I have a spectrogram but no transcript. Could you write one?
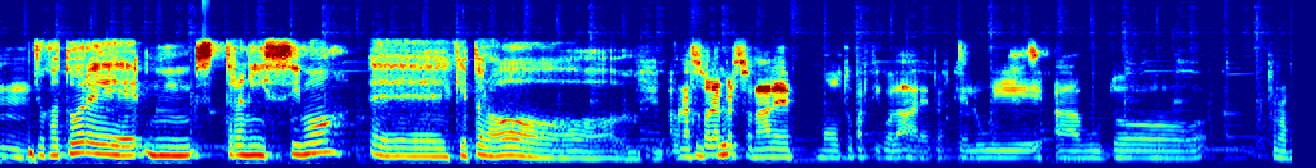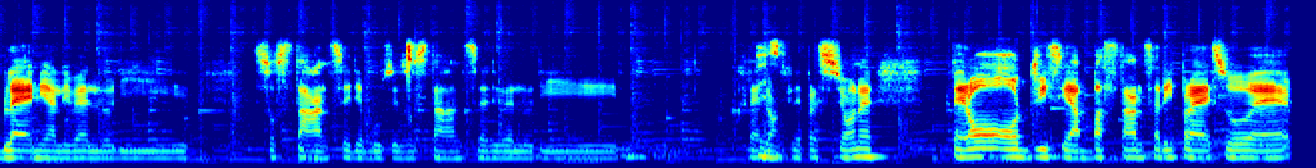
Mm. Giocatore mh, mm, stranissimo, eh, che però ha una storia personale molto particolare perché lui ha avuto problemi a livello di sostanze, di abuso di sostanze, a livello di credo anche depressione, però oggi si è abbastanza ripreso e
